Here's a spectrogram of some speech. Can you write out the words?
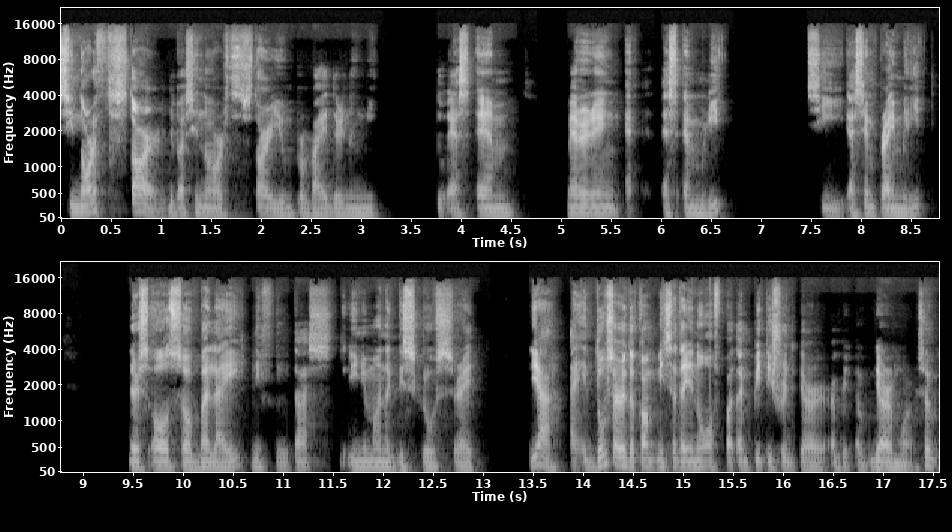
si North Star, di ba si North Star yung provider ng meat to SM. Meron ring SM REIT, si SM Prime REIT. There's also Balay ni Frutas. Yun yung mga nag-disclose, right? yeah, I, those are the companies that I know of, but I'm pretty sure there are a bit, there are more. So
